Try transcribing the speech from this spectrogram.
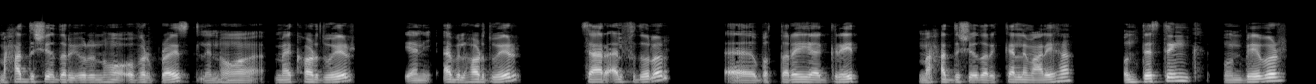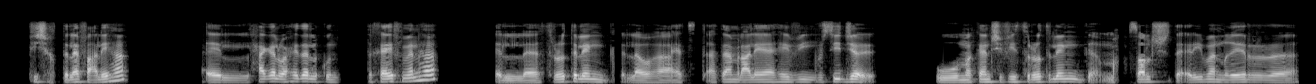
محدش يقدر يقول إن هو overpriced لأن هو Mac hardware يعني Apple hardware سعر 1000 دولار آه، بطارية great محدش يقدر يتكلم عليها on testing on paper مفيش اختلاف عليها. الحاجة الوحيدة اللي كنت خايف منها ال throttling لو هت- هتعمل عليها heavy procedure وما كانش فيه throttling ما حصلش تقريبا غير آه،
